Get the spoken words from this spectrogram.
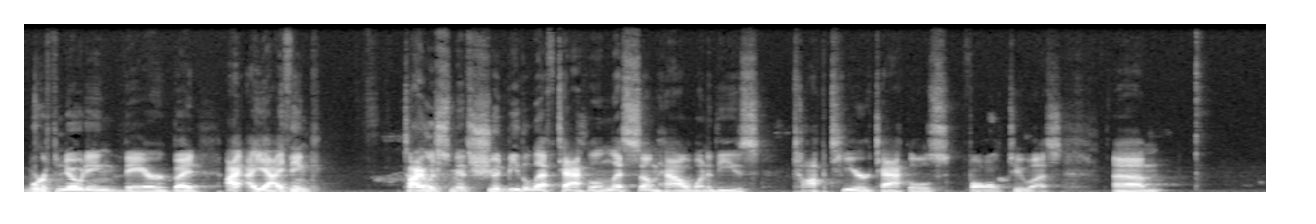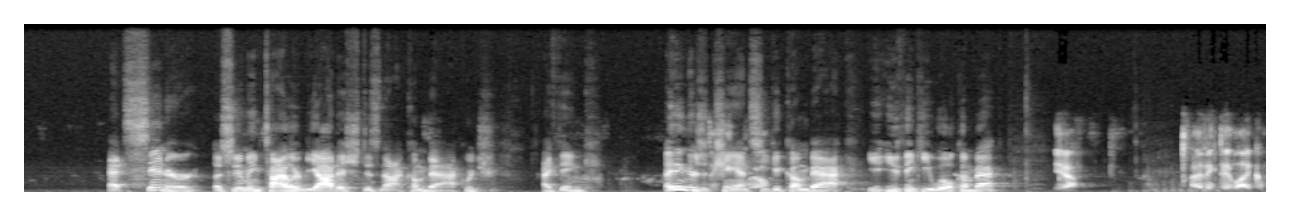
worth noting there but I, I yeah i think tyler smith should be the left tackle unless somehow one of these top tier tackles fall to us um, at center, assuming Tyler Biadasz does not come back, which I think I think there's a chance he, he, could come back. You, you think he will come back? Yeah, I think they like him,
